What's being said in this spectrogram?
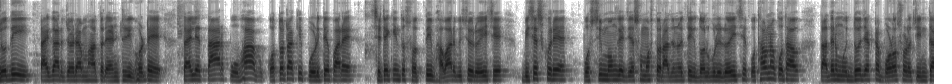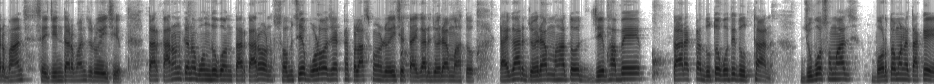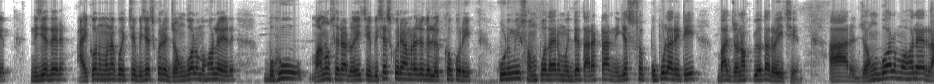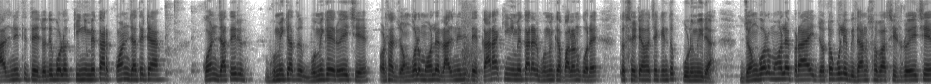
যদি টাইগার জয়রাম মাহাতোর এন্ট্রি ঘটে, তাইলে তার প্রভাব কতটা কি পড়তে পারে, সেটা কিন্তু সত্যি ভাবার বিষয় রয়েছে। বিশেষ করে পশ্চিমবঙ্গে যে সমস্ত রাজনৈতিক দলগুলি রয়েছে, কোথাও না কোথাও তাদের মধ্যে যে একটা বড় সড়ো চিন্তার ভাঁজ, সেই চিন্তার ভাঁজ রয়েছে। তার কারণ কেন বন্ধুগণ? তার কারণ সবচেয়ে বড় যে একটা প্লাস পয়েন্ট রয়েছে টাইগার জয়রাম মাহাতো। টাইগার জয়রাম মাহাতো যেভাবে তার একটা দ্রুতগতিতে উত্থান, যুব সমাজ বর্তমানে তাকে নিজেদের আইকন মনে করছে, বিশেষ করে জঙ্গল মহলের বহু মানুষেরা রয়েছে। বিশেষ করে আমরা যদি লক্ষ্য করি, কুর্মী সম্প্রদায়ের মধ্যে তার একটা নিজস্ব পপুলারিটি বা জনপ্রিয়তা রয়েছে। আর জঙ্গল মহলের রাজনীতিতে যদি বলো কিংমেকার কোন জাতিটা, কোন জাতির ভূমিকা, ভূমিকায় রয়েছে, অর্থাৎ জঙ্গল মহলের রাজনীতিতে কারা কিংমেকারের ভূমিকা পালন করে, তো সেটা হচ্ছে কিন্তু কুর্মীরা। জঙ্গল মহলে প্রায় যতগুলি বিধানসভা সিট রয়েছে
